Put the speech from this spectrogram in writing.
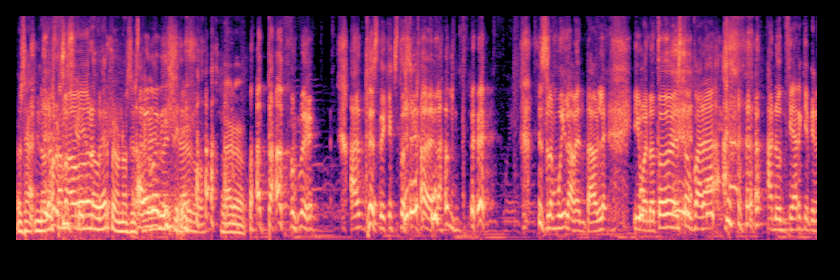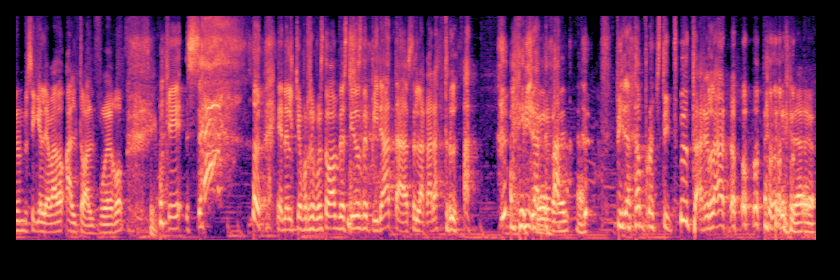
O sea, no lo Por estamos favor. queriendo ver, pero nos está Algo queriendo decir algo. Claro. matadme antes de que esto siga adelante. Es lo muy lamentable. Y bueno, todo esto para anunciar que tiene un single llamado Alto al Fuego, que se- en el que por supuesto van vestidos de piratas en la carátula. Pirata, pirata prostituta, claro. Claro.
